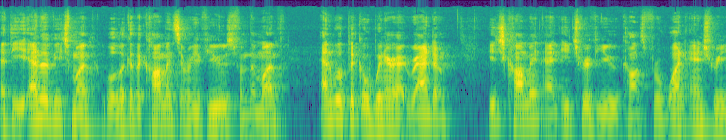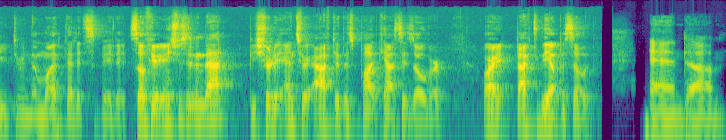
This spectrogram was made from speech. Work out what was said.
At the end of each month, we'll look at the comments and reviews from the month and we'll pick a winner at random. Each comment and each review counts for one entry during the month that it's submitted. So if you're interested in that, be sure to enter after this podcast is over. All right, back to the episode. And um,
